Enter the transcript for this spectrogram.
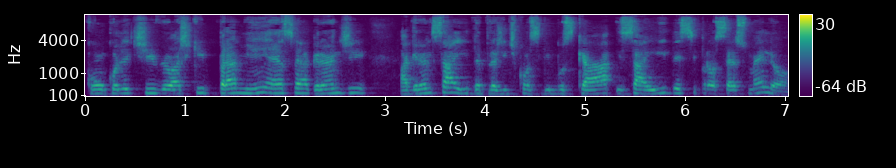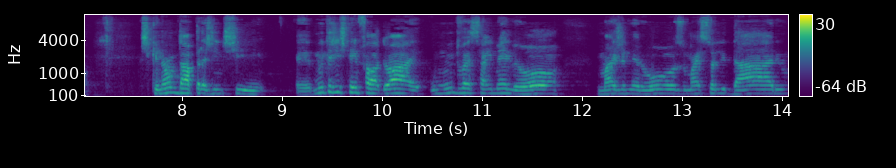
com o coletivo. Eu acho que, para mim, essa é a grande, a grande saída para a gente conseguir buscar e sair desse processo melhor. Acho que não dá para a gente é, muita gente tem falado, ah, o mundo vai sair melhor, mais generoso, mais solidário.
